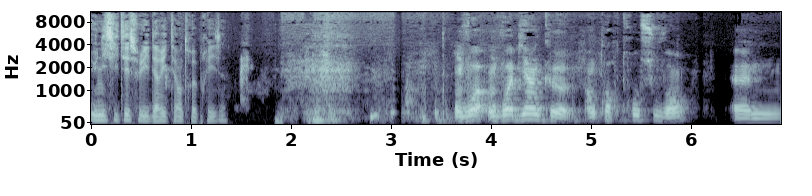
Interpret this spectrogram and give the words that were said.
Unicité Solidarité Entreprise? On voit, bien que encore trop souvent, euh,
